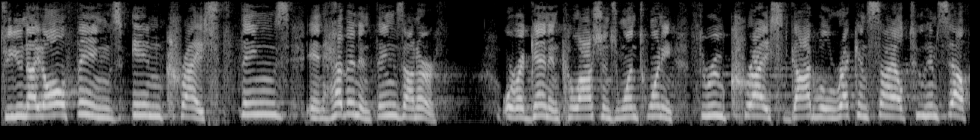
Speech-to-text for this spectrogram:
to unite all things in Christ, things in heaven and things on earth. Or again in Colossians 1:20, through Christ God will reconcile to himself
